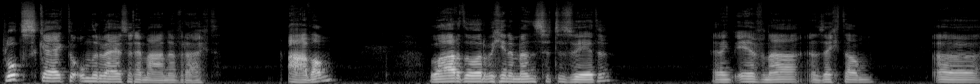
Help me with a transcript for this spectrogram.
Plots kijkt de onderwijzer hem aan en vraagt... Adam, waardoor beginnen mensen te zweten? Hij denkt even na en zegt dan... eh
